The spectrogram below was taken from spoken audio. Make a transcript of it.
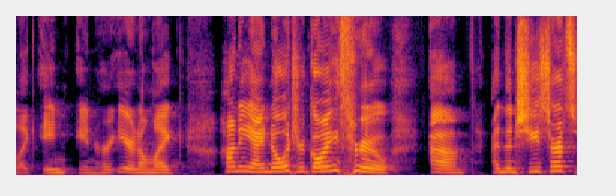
like in in her ear and I'm like, "Honey, I know what you're going through." Um and then she starts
